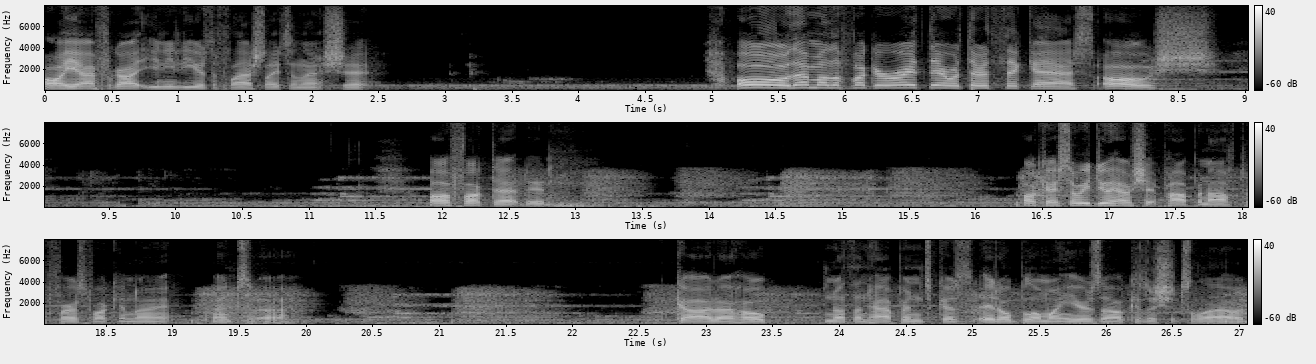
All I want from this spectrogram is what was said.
Oh yeah, I forgot you need to use the flashlights on that shit. Oh, that motherfucker right there with her thick ass. Oh, sh. Oh, fuck that, dude. Okay, so we do have shit popping off the first fucking night. That's, uh... God, I hope nothing happens, because it'll blow my ears out, because this shit's loud.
